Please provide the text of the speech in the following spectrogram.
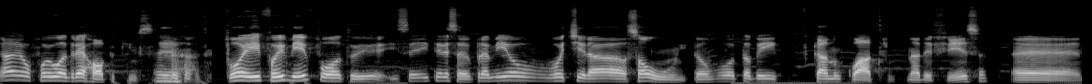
Ah, eu foi o André Hopkins. É. Foi, foi meio ponto. Isso é interessante. Pra mim, eu vou tirar só um. Então, vou também ficar no 4 na defesa. É,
